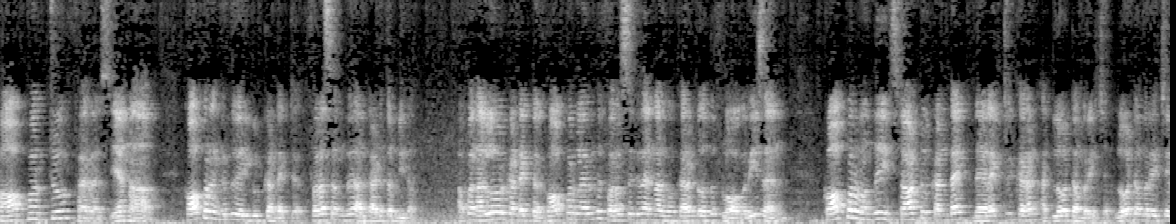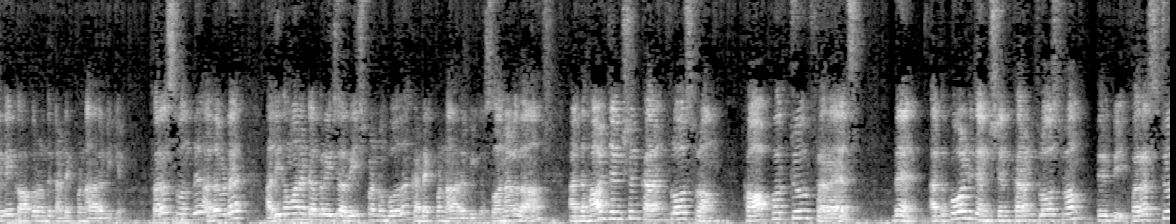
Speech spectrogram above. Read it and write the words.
copper to ferrous ஏன்னா காப்பர்ங்கிறது வெரி குட் கண்டக்டர் ஃபெரஸ் வந்து அதுக்கு அடுத்தபடி அப்படிதான். அப்ப நல்ல ஒரு கண்டக்டர் காப்பர்ல இருந்து ஃபெரஸுக்கு தான் என்ன ஆகும்? கரண்ட் வந்து ஃப்ளோ ஆகும். ரீசன் காப்பர் வந்து it start to conduct the electric current at low temperature low டெம்பரேச்சர்லயே காப்பர் வந்து கண்டக்ட் பண்ண ஆரம்பிக்கும். ஃபெரஸ் வந்து அதை விட அதிகமான டெம்பரேச்சர் ரீச் பண்ணும்போது தான் கண்டக்ட் பண்ண ஆரம்பிக்கும். ஸோ அதனால தான் at the hot junction current flows from copper to ferrous. Then at the cold junction current flows from திருப்பி ஃபெரஸ் டு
